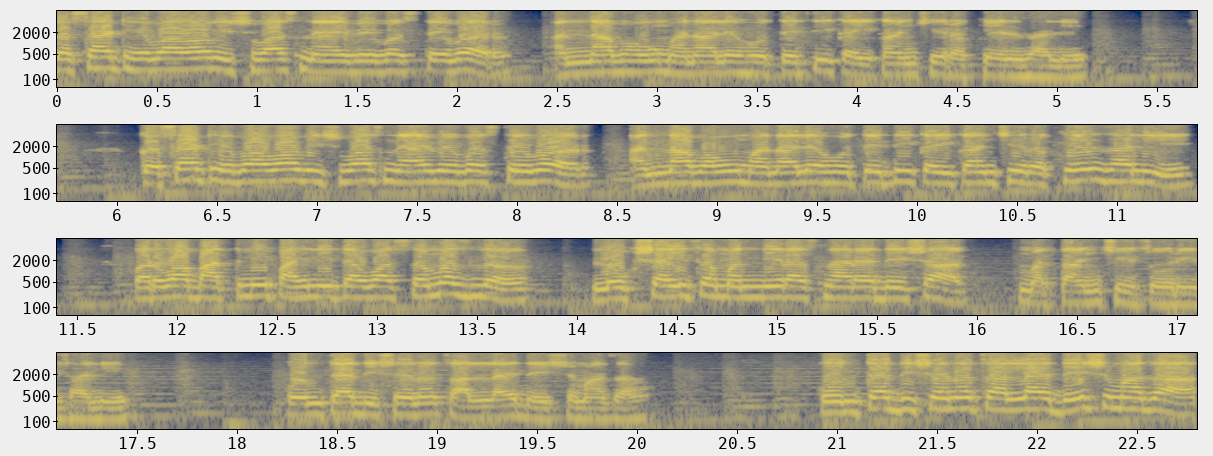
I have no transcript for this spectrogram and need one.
कसा ठेवावा विश्वास न्यायव्यवस्थेवर? अण्णाभाऊ म्हणाले होते ती कैकांची रकेल झाली. कसा ठेवावा विश्वास न्यायव्यवस्थेवर? अण्णाभाऊ म्हणाले होते ती कैकांची रकेल झाली. परवा बातमी पाहिली तेव्हा समजलं लोकशाहीचं मंदिर असणाऱ्या देशात मतांची चोरी झाली. कोणत्या दिशेनं चाललाय देश माझा? कोणत्या दिशेनं चाललाय देश माझा?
